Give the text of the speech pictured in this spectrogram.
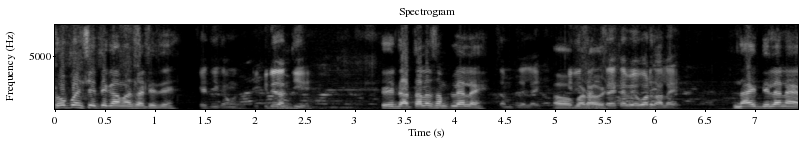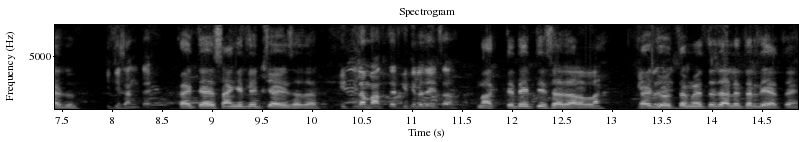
तो पण शेती कामासाठी ते शेती कामासाठी. किती जाती आहे? हे दाताला संपलेला आहे. संपलेला आहे. हो, किती बरोबर. सांगताय का व्यवहार झालाय? नाही दिला नाही अजून. किती सांगताय? काय ते सांगितले चाळीस हजार. कितीला मागतात कितीला जायचा मागते ते तीस हजाराला. काय जोतं मिळतं झालं तर द्यायचं आहे.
